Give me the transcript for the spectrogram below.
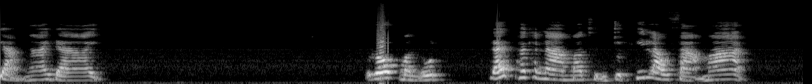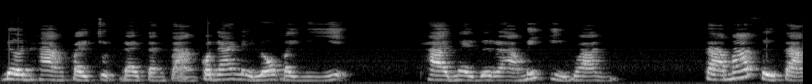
อย่างง่ายดายโรคมนุษย์ได้พัฒนามาถึงจุดที่เราสามารถ เดินทางไปจุดใดต่างๆ ก็ได้ในโลกใบนี้ ภายในเวลาไม่กี่วัน สามารถสื่อสาร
